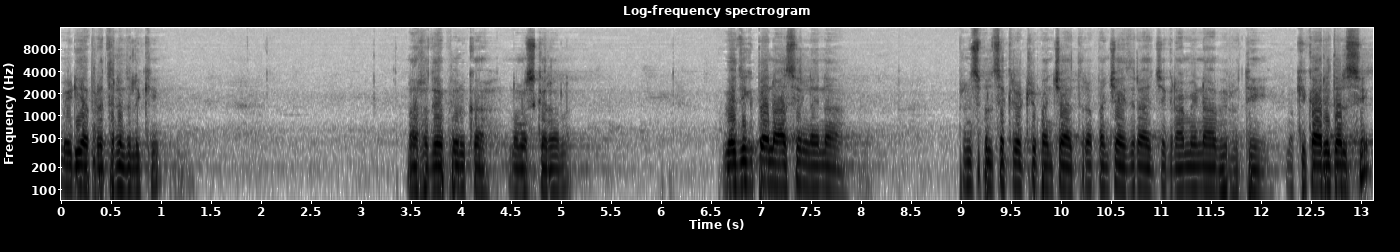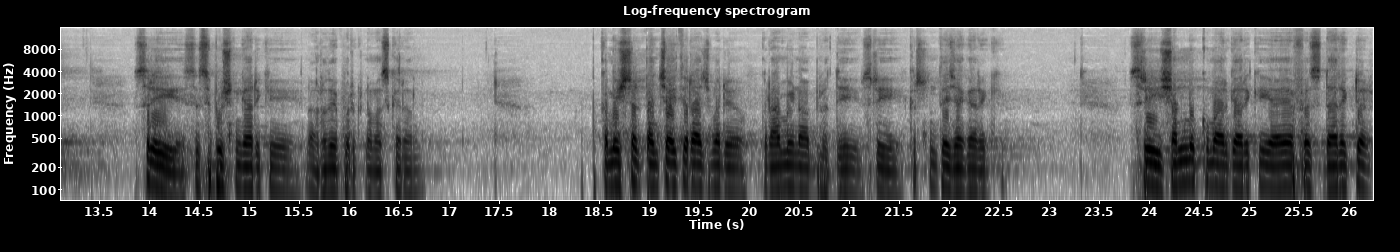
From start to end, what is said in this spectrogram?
మీడియా ప్రతినిధులకి నా హృదయపూర్వక నమస్కారాలు. వేదికపైన ఆశీనులైన ప్రిన్సిపల్ సెక్రటరీ పంచాయతీ పంచాయతీరాజ్ గ్రామీణాభివృద్ధి ముఖ్య కార్యదర్శి శ్రీ శశిభూషణ్ గారికి నా హృదయపూర్వక నమస్కారాలు. కమిషనర్ పంచాయతీరాజ్ మరియు గ్రామీణాభివృద్ధి శ్రీ కృష్ణతేజ గారికి శ్రీ షణ్ముఖ్ కుమార్ గారికి ఐఎఫ్ఎస్ డైరెక్టర్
